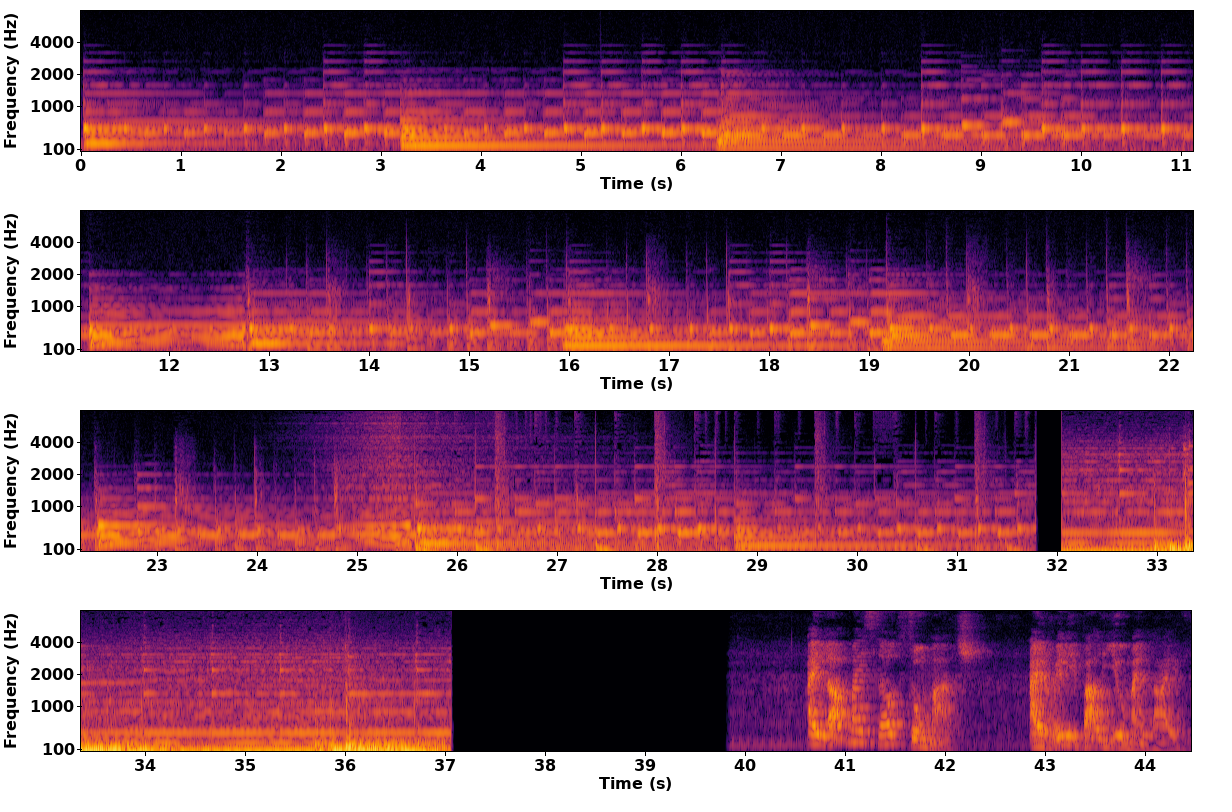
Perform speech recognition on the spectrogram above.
you I love myself so much. I really value my life.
